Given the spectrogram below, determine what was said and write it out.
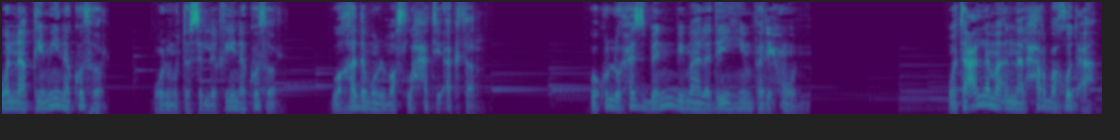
والناقمين كثر والمتسلقين كثر وخدموا المصلحة أكثر. وكل حزب بما لديهم فرحون. وتعلم أن الحرب خدعة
